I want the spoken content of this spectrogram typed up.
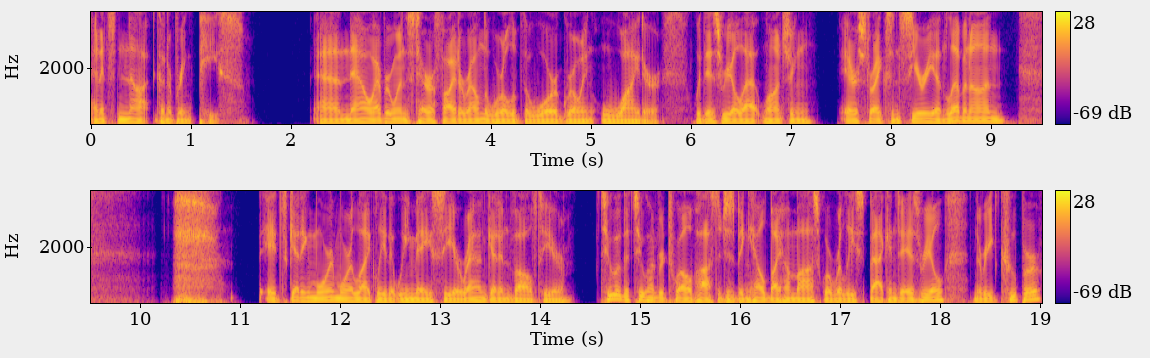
And it's not going to bring peace. And now everyone's terrified around the world of the war growing wider, with Israel at launching airstrikes in Syria and Lebanon. It's getting more and more likely that we may see Iran get involved here. Two of the 212 hostages being held by Hamas were released back into Israel. Nurit Cooper,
